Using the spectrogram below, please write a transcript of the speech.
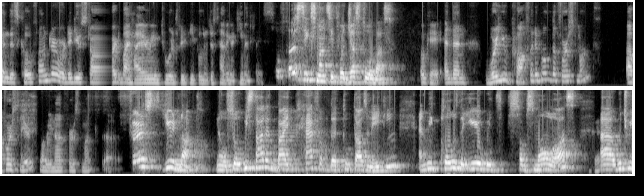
and this co-founder or did you start by hiring two or three people and just having a team in place? So first six months it was just two of us. Okay and then were you profitable the first month? Uh, first year sorry not first month uh, first year not. No so we started by half of the 2018 and we closed the year with some small loss uh, which we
